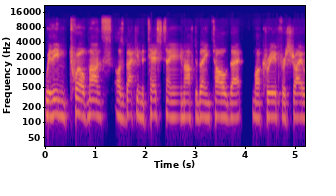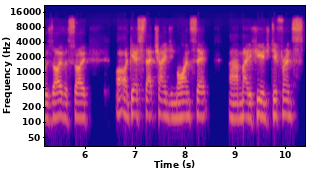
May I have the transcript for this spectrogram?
within 12 months, I was back in the test team after being told that my career for Australia was over. So I guess that change in mindset um, made a huge difference.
